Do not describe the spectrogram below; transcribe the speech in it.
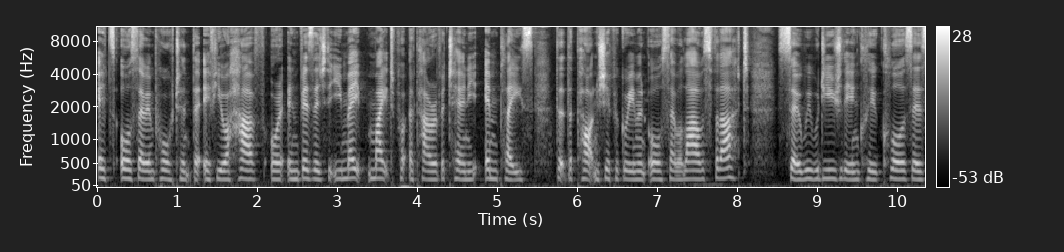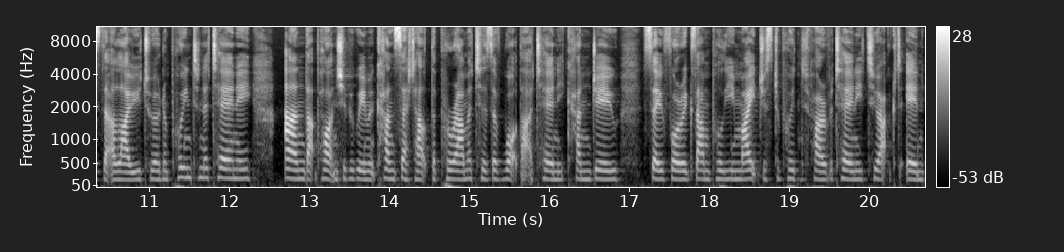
it's also important that if you have or envisage that you may might put a power of attorney in place that the partnership agreement also allows for that. So we would usually include clauses that allow you to appoint an attorney and that partnership agreement can set out the parameters of what that attorney can do. So for example you might just appoint a power of attorney to act in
